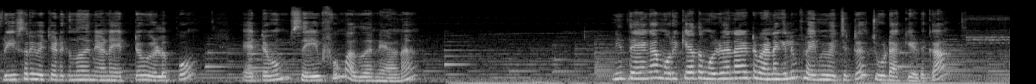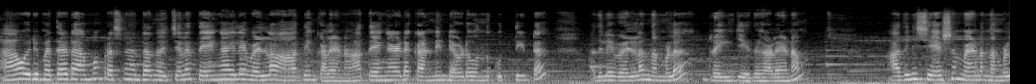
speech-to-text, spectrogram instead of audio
ഫ്രീസറിൽ വെച്ചെടുക്കുന്നത് തന്നെയാണ് ഏറ്റവും എളുപ്പവും ഏറ്റവും സേഫും അത് തന്നെയാണ്. ഇനി തേങ്ങ മുറിക്കാതെ മുഴുവനായിട്ട് വേണമെങ്കിലും ഫ്ലെയിമിൽ വെച്ചിട്ട് ചൂടാക്കി എടുക്കാം. ആ ഒരു മെത്തേഡ് ആകുമ്പോൾ പ്രശ്നം എന്താണെന്ന് വെച്ചാൽ തേങ്ങയിലെ വെള്ളം ആദ്യം കളയണം. ആ തേങ്ങയുടെ കണ്ണിന്റെ അവിടെ ഒന്ന് കുത്തിയിട്ട് അതിലെ വെള്ളം നമ്മൾ ഡ്രെയിൻ ചെയ്ത് കളയണം. അതിനുശേഷം വേണം നമ്മൾ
